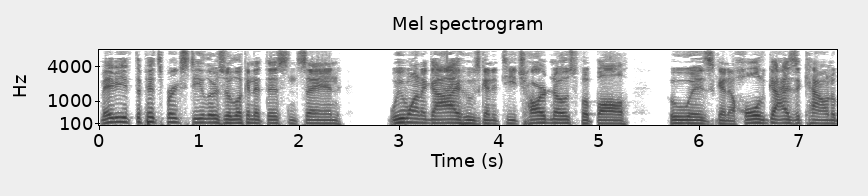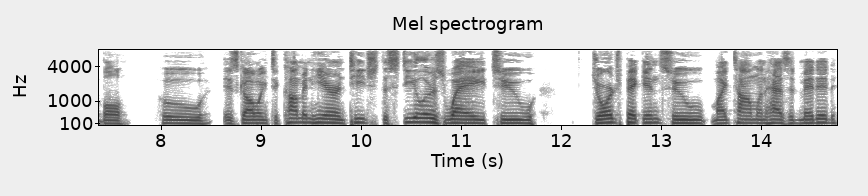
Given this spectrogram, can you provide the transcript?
Maybe if the Pittsburgh Steelers are looking at this and saying, we want a guy who's going to teach hard nosed football, who is going to hold guys accountable, who is going to come in here and teach the Steelers' way to George Pickens, who Mike Tomlin has admitted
